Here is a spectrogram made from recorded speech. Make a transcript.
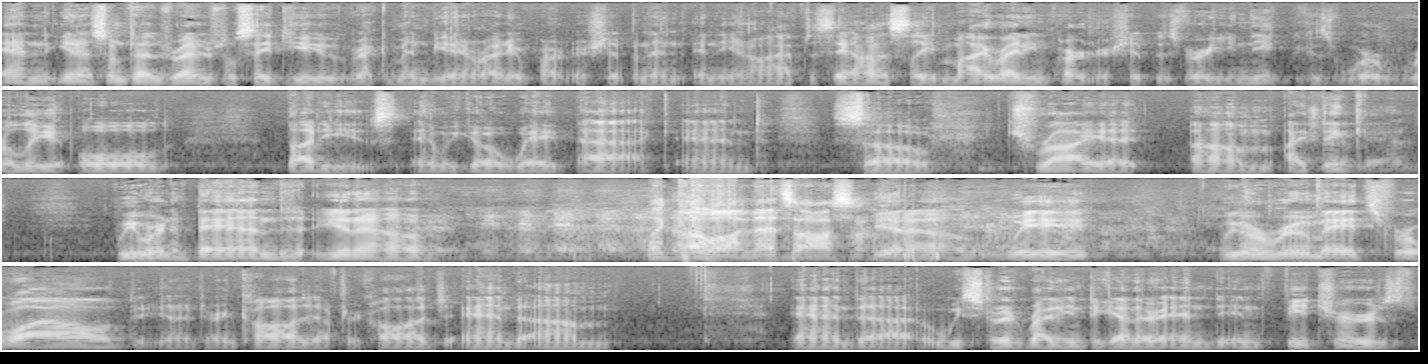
and you know, sometimes writers will say, "Do you recommend being in a writing partnership?" And then, and you know, I have to say honestly, my writing partnership is very unique because we're really old buddies and we go way back. And so, try it. Um, I think we were in a band. You know, Like, come on, that's awesome. you know, we we were roommates for a while. You know, during college, after college, and um, and uh, we started writing together. And in features,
